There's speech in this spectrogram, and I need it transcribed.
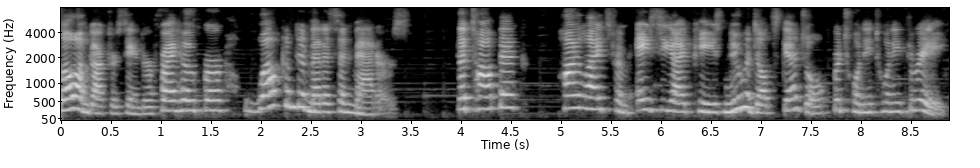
Hello, I'm Dr. Sandra Fryhofer. Welcome to Medicine Matters. The topic highlights from ACIP's new adult schedule for 2023,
